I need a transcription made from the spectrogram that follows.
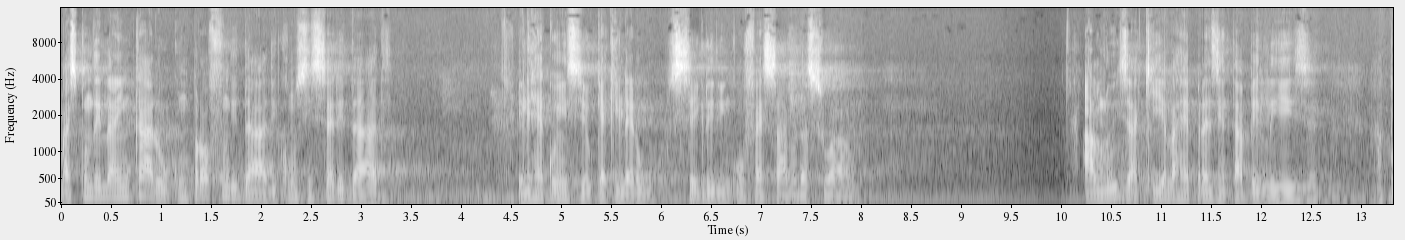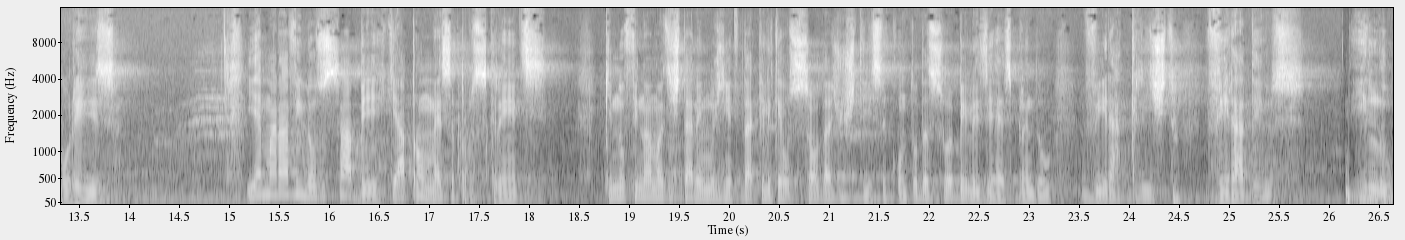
Mas quando ele a encarou com profundidade, com sinceridade, ele reconheceu que aquele era o segredo inconfessável da sua alma. A luz aqui, ela representa a beleza, a pureza. E é maravilhoso saber que há promessa para os crentes que no final nós estaremos diante daquele que é o sol da justiça, com toda a sua beleza e resplendor, ver a Cristo, ver a Deus, tê-lo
